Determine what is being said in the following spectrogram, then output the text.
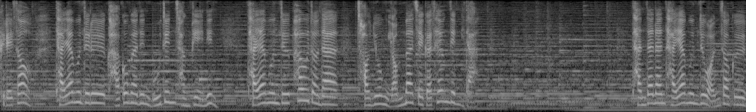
그래서 다이아몬드를 가공하는 모든 장비에는 다이아몬드 파우더나 전용 연마제가 사용됩니다. 단단한 다이아몬드 원석을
